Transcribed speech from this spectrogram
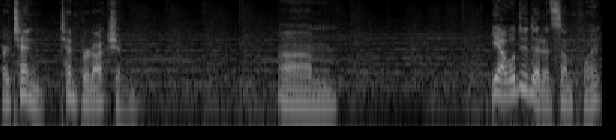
Or 10, 10 production. Um, yeah, we'll do that at some point.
